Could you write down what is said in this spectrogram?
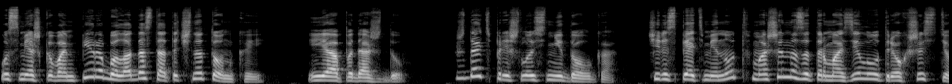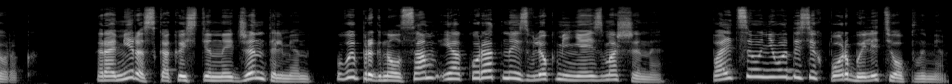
Усмешка вампира была достаточно тонкой. «Я подожду». Ждать пришлось недолго. Через пять минут машина затормозила у трех шестерок. Рамирес, как истинный джентльмен, выпрыгнул сам и аккуратно извлек меня из машины. Пальцы у него до сих пор были теплыми.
